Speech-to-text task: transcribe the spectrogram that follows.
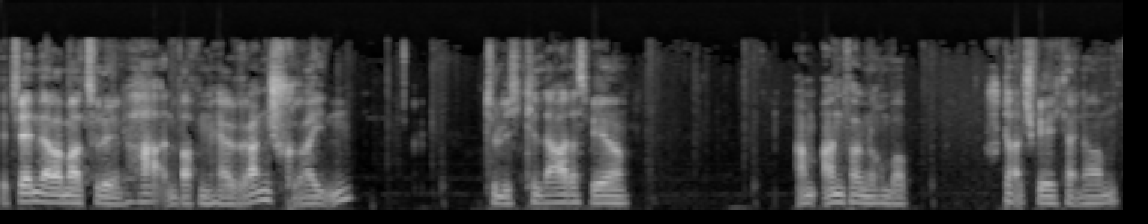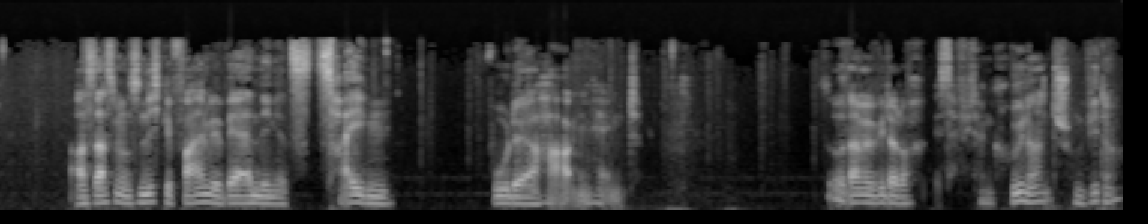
jetzt werden wir aber mal zu den harten Waffen heranschreiten. Natürlich klar, dass wir am Anfang noch ein paar Startschwierigkeiten haben. Aber das lassen wir uns nicht gefallen. Wir werden den jetzt zeigen, wo der Haken hängt. So, da haben wir wieder doch... Ist da wieder ein grüner? Schon wieder?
